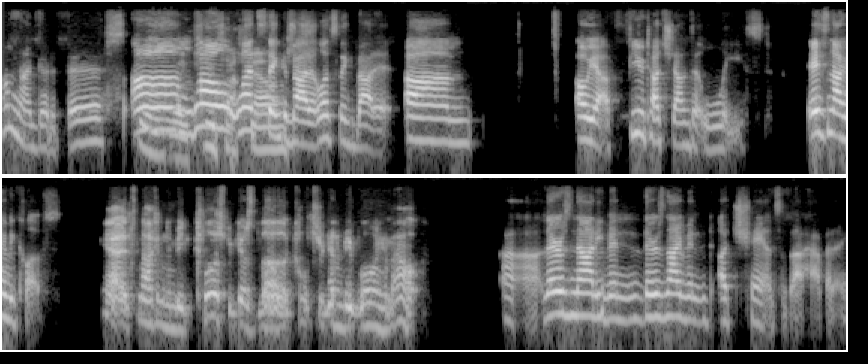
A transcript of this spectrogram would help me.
I'm not good at this. Yeah, like Um, few well, let's think about it. Let's think about it. Um, oh yeah, a few touchdowns at least. It's not gonna be close. Yeah, it's not going to be close because the Colts are going to be blowing them out. Uh-uh. There's not even there's not even a chance of that happening.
